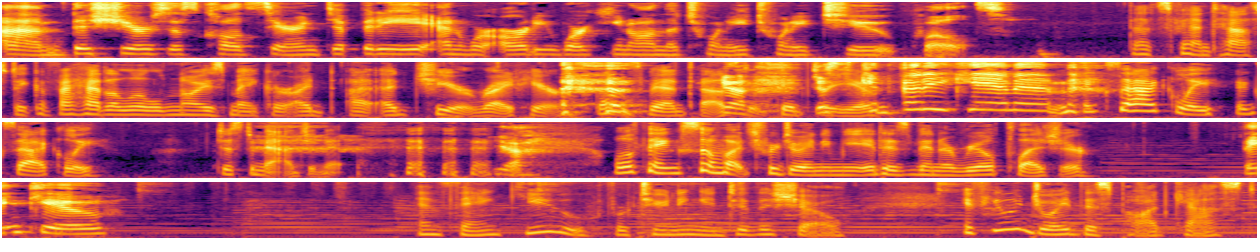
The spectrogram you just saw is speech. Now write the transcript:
um, this year's is called Serendipity, and we're already working on the 2022 quilts. That's fantastic. If I had a little noisemaker, I'd, I'd cheer right here. That's fantastic. yeah, Good for just you. confetti cannon. Exactly. Exactly. Just imagine it. yeah. Well, thanks so much for joining me. It has been a real pleasure. Thank you. And thank you for tuning into the show. If you enjoyed this podcast,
